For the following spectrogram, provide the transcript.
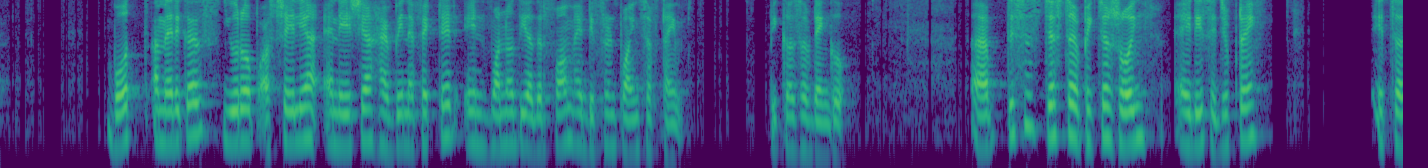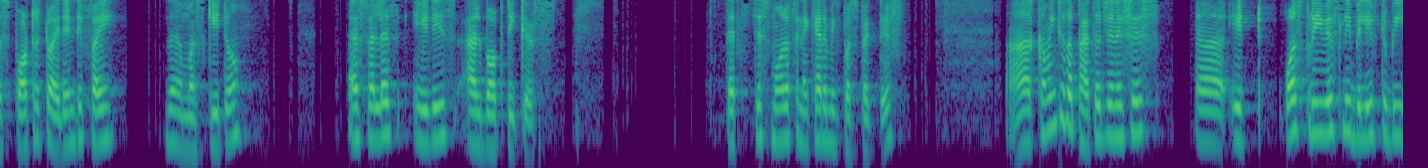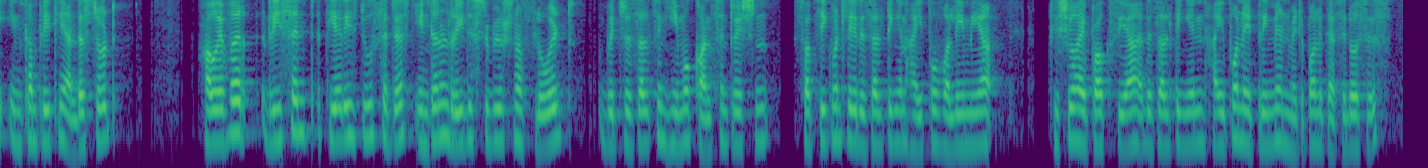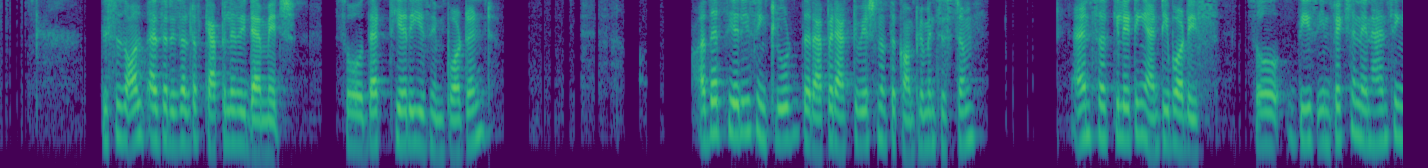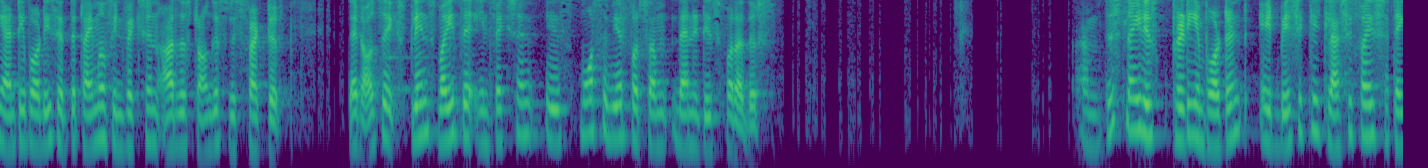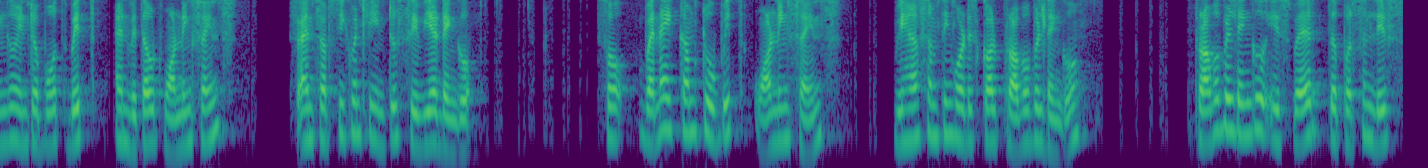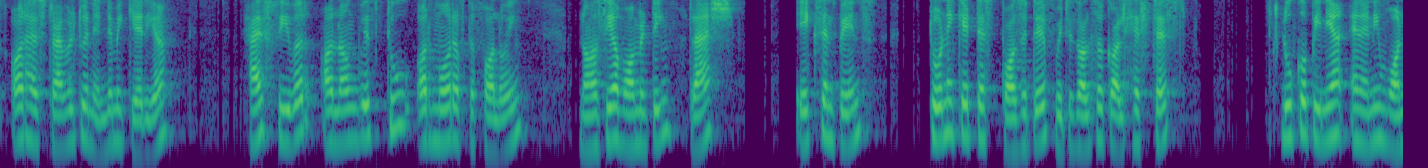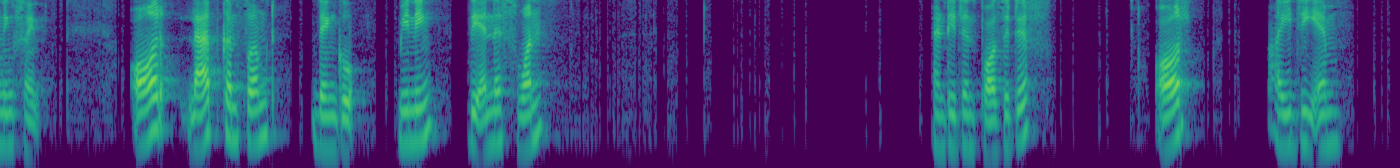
Both Americas, Europe, Australia, and Asia have been affected in one or the other form at different points of time because of dengue. Uh, this is just a picture showing Aedes aegypti. It's a spotter to identify the mosquito as well as Aedes albopictus. That's just more of an academic perspective. Uh, coming to the pathogenesis, uh, it was previously believed to be incompletely understood. However, recent theories do suggest internal redistribution of fluid, which results in hemoconcentration, subsequently resulting in hypovolemia, tissue hypoxia, resulting in hyponatremia and metabolic acidosis. This is all as a result of capillary damage. So, that theory is important. Other theories include the rapid activation of the complement system and circulating antibodies so these infection enhancing antibodies at the time of infection are the strongest risk factor. That also explains why the infection is more severe for some than it is for others. Um, this slide is pretty important. It basically classifies dengue into both with and without warning signs and subsequently into severe dengue. So when I come to with warning signs, we have something what is called probable dengue Probable dengue is where the person lives or has traveled to an endemic area, has fever along with two or more of the following nausea, vomiting, rash, aches and pains, tourniquet test positive, which is also called Hess test, leukopenia, and any warning sign, or lab confirmed dengue, meaning the NS1 antigen positive or IgM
